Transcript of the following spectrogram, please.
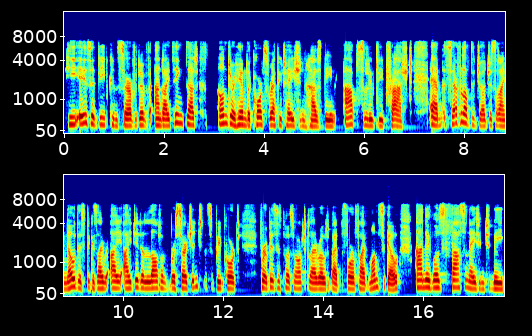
He is a deep conservative. And I think that under him, the court's reputation has been absolutely trashed. Um, several of the judges, and I know this because I, I, I, did a lot of research into the Supreme Court for a Business Post article I wrote about four or five months ago, and it was fascinating to me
